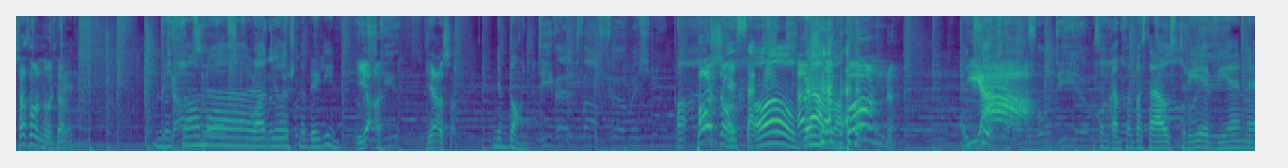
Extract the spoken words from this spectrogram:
Ça thonë Olta? Më thonë radio është në Berlin. Ja, ja është. Në Bonn. Po. Po shok. E saktë. Oh, bravo. Bonn. Ja. Se më kanë thënë pastaj Austri, Vjenë,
